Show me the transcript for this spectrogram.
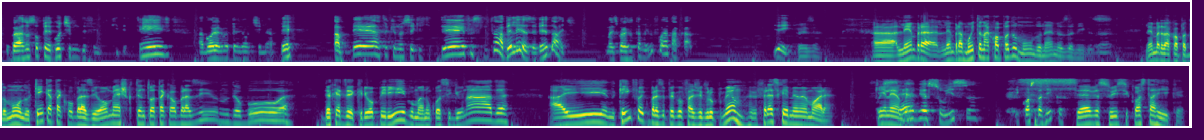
o Brasil só pegou o time que defende, agora ele vai pegar um time aberto aberto, que não sei o que, que tem. Eu falei assim, tá, beleza, é verdade. Mas o Brasil também não foi atacado. E aí? Pois é. Uh, lembra, lembra muito na Copa do Mundo, né, meus amigos? É. Lembra da Copa do Mundo? Quem que atacou o Brasil? O México tentou atacar o Brasil, não deu boa. Deu, quer dizer, criou perigo, mas não conseguiu nada. Aí, quem foi que o Brasil pegou fase de grupo mesmo? Oferece aí a minha memória. Quem lembra? Sérvia, Suíça e Costa Rica? Sérvia, Suíça e Costa Rica.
